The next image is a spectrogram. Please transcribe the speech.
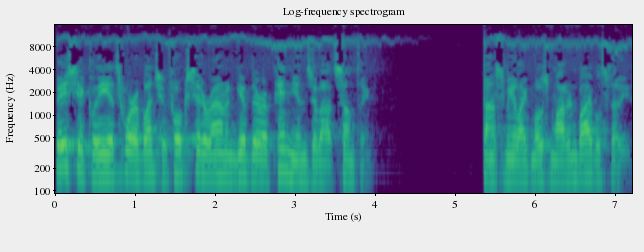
Basically, it's where a bunch of folks sit around and give their opinions about something. Sounds to me like most modern Bible studies.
